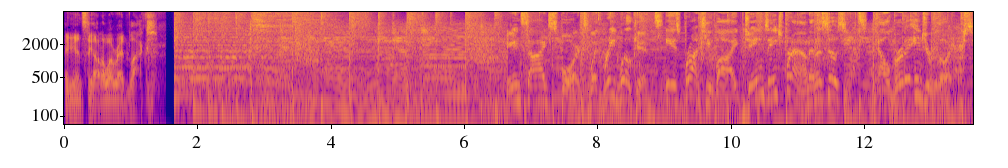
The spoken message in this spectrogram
against the Ottawa Red Inside Sports with Reed Wilkins is brought to you by James H. Brown and Associates, Alberta Injury Lawyers,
